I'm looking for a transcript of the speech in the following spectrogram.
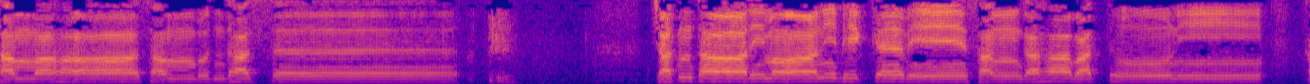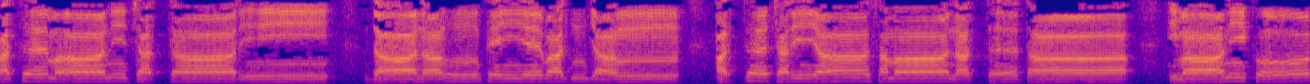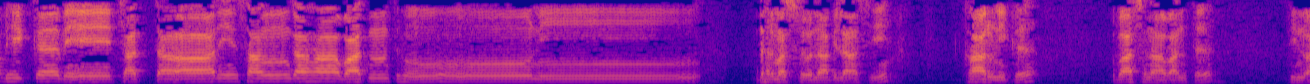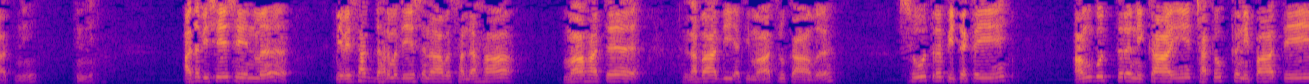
සම්මා සම්බුද්දස්ස. චත්තාරිමානි භික්ඛවේ සංඝවත්තුනි. කතමානි චත්තාරි. දානං පෙය්‍ය වජ්ජං අත්ථචරියා සමානත්තා ඉමානි කෝ භික්කවේ චත්තාරි සංඝවත්තුනි ධර්ම ශ්‍රවණාබිලාසී කාරුණික වාසනාවන්ත පින්වත්නි ඉන්නේ. අද විශේෂයෙන්ම මේ වෙසක් ධර්ම දේශනාව සඳහා මාහට ලබා දී ඇති මාතෘකාව සූත්‍ර පිටකයේ අංගුත්තර නිකායේ චතුක්ක නිපාතේ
